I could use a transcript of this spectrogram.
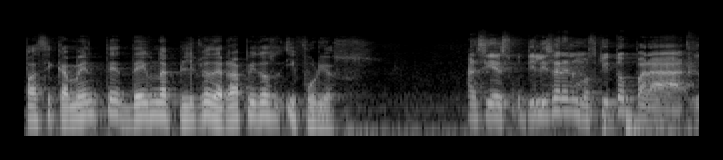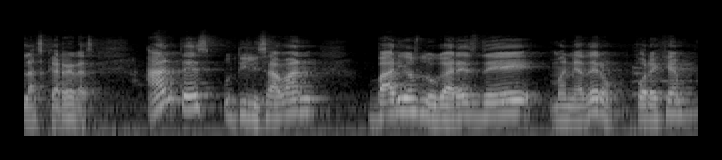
básicamente de una película de Rápidos y Furiosos. Así es, utilizan el mosquito para las carreras. Antes utilizaban varios lugares de maneadero. Por ejemplo,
